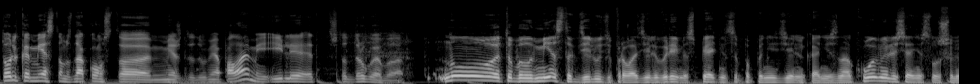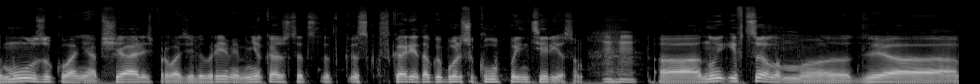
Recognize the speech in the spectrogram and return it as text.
Только местом знакомства между двумя полами или это что-то другое было? Ну, это было место, где люди проводили время с пятницы по понедельник. Они знакомились, они слушали музыку, они общались, проводили время. Мне кажется, это, это ск- скорее такой больше клуб по интересам. Мгм. А, ну и в целом э, для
